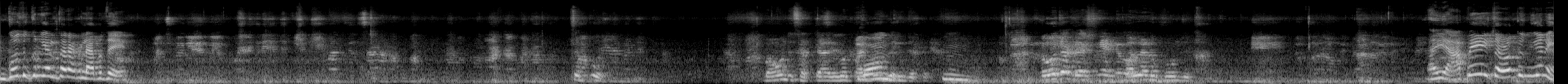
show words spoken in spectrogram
ఇంకో దుక్కునికి వెళ్తారు అక్కడ లేకపోతే? చెప్పు. బాగుంది సత్య అది కూడా బాగుంది. రోజా డ్రెస్ మళ్ళీ అడుగు ఫోన్ చేసి అవి ఆపే తర్వాత ఉంది కానీ.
